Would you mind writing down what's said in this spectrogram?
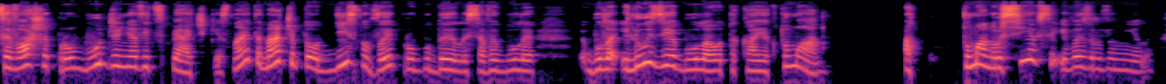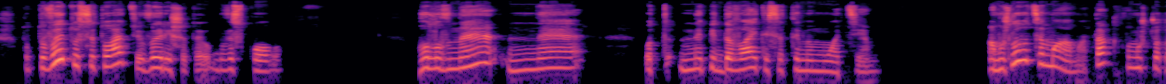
Це ваше пробудження від спячки. Знаєте, начебто от дійсно ви пробудилися, ви були, була ілюзія, була от така, як туман. А туман розсіявся, і ви зрозуміли. Тобто ви ту ситуацію вирішите обов'язково. Головне, не, от, не піддавайтеся тим емоціям. А можливо, це мама, так? Тому що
